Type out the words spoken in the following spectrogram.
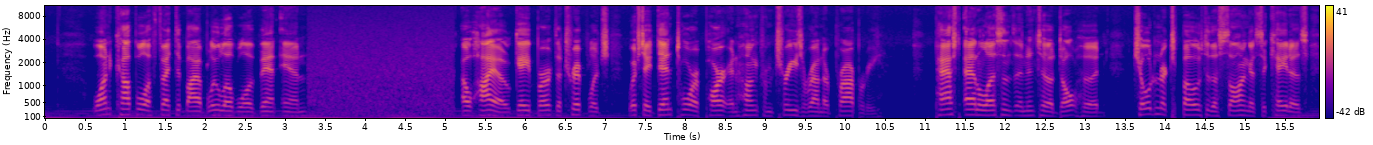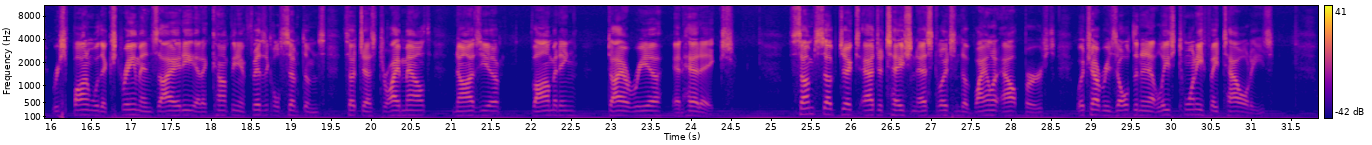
One couple affected by a Blue Level event in Ohio gave birth to triplets which they then tore apart and hung from trees around their property. Past adolescence and into adulthood, Children exposed to the song of cicadas respond with extreme anxiety and accompanying physical symptoms such as dry mouth, nausea, vomiting, diarrhea, and headaches. Some subjects' agitation escalates into violent outbursts, which have resulted in at least 20 fatalities.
